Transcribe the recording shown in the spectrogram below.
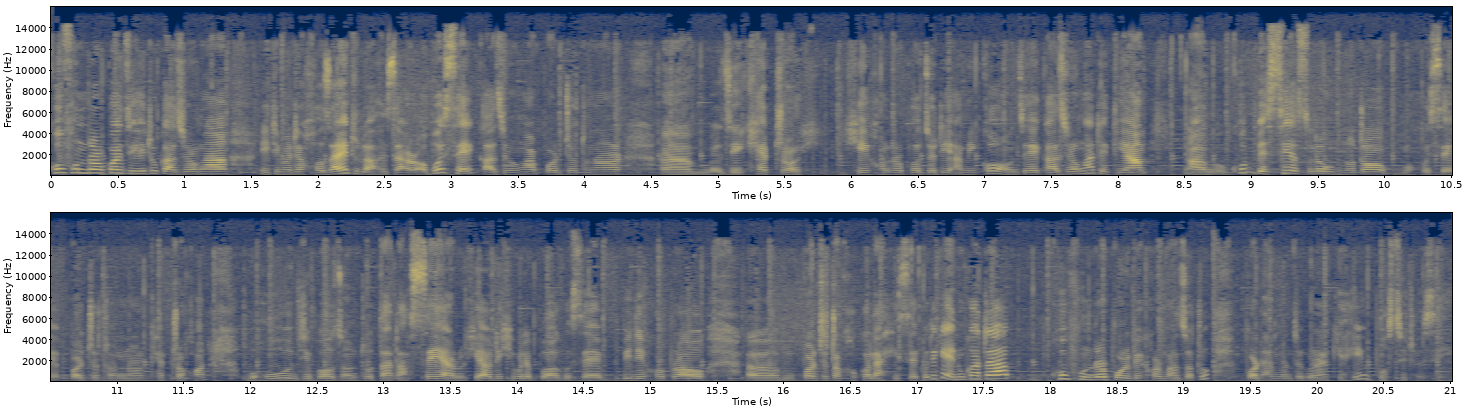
খুব সুন্দৰকৈ যিহেতু কাজিৰঙা ইতিমধ্যে সজাই তোলা হৈছে। আৰু অৱশ্যে কাজিৰঙাৰ পৰ্যটনৰ যি ক্ষেত্ৰ সেই সন্দৰ্ভত যদি আমি কওঁ যে কাজিৰঙাত এতিয়া খুব বেছি আচলতে উন্নত হৈছে পৰ্যটনৰ ক্ষেত্ৰখন। বহু জীৱ জন্তু তাত আছে আৰু সেয়াও দেখিবলৈ পোৱা গৈছে। বিদেশৰ পৰাও পৰ্যটকসকল আহিছে। গতিকে এনেকুৱা এটা খুব সুন্দৰ পৰিৱেশৰ মাজতো প্ৰধানমন্ত্ৰীগৰাকী আহি উপস্থিত হৈছেহি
